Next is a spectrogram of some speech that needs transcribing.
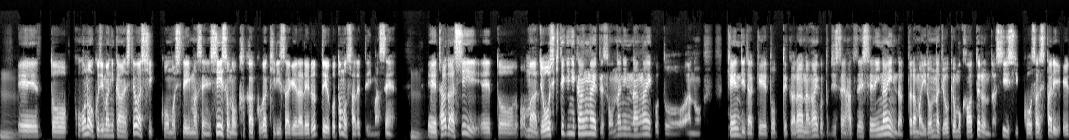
うんえーっと、ここの奥島に関しては執行もしていませんし、その価格が切り下げられるっていうこともされていません。うんえーただし、えーっと、まあ、常識的に考えてそんなに長いこと、あの、権利だけ取ってから長いこと実際に発電していないんだったら、まあ、いろんな状況も変わってるんだし、執行させたり、えっ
